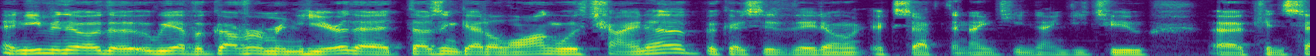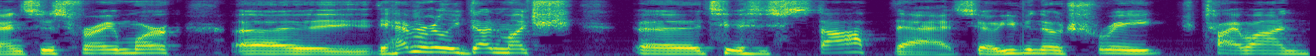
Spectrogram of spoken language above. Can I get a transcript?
and even though the, we have a government here that doesn't get along with China because they don't accept the 1992 uh, consensus framework, uh, they haven't really done much uh, to stop that. So even though trade, Taiwan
